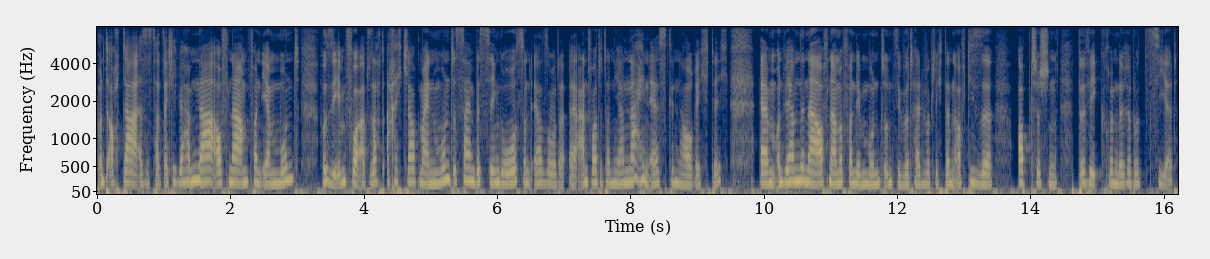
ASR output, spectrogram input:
Und auch da ist es tatsächlich, wir haben Nahaufnahmen von ihrem Mund, wo sie eben vorab sagt, ach, ich glaube, mein Mund ist ein bisschen groß und er so äh, antwortet dann ja, nein, er ist genau richtig. Ähm, und wir haben eine Nahaufnahme von dem Mund und sie wird halt wirklich dann auf diese optischen Beweggründe reduziert.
